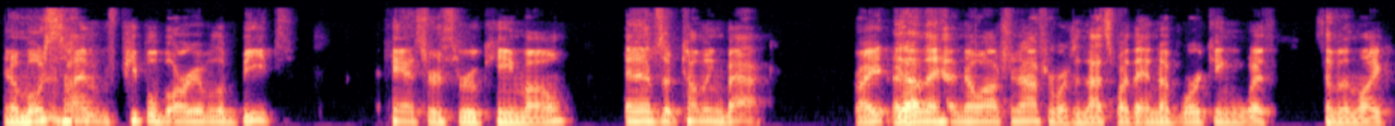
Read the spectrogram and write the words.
you know, most mm. of the time people are able to beat cancer through chemo and ends up coming back, right? And then they have no option afterwards, and that's why they end up working with something like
